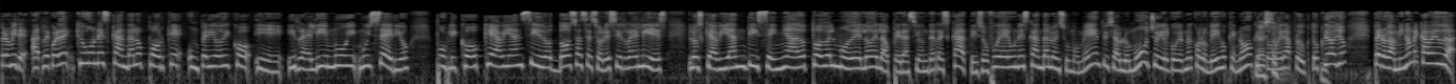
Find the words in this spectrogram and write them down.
Pero mire, ah, recuerden que hubo un escándalo porque un periódico eh, israelí muy, muy serio publicó que habían sido dos asesores israelíes los que habían diseñado todo el modelo de la operación de rescate. Eso fue un escándalo en su momento y se habló mucho y el gobierno de Colombia dijo que no, que todo era producto criollo, pero a mí no me cabe duda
